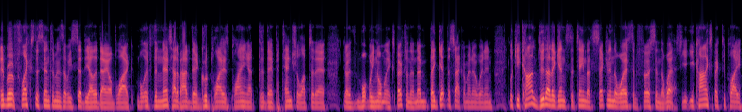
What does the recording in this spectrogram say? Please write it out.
it reflects the sentiments that we said the other day of like, well, if the Nets had of had their good players playing at their potential up to their, you know, what we normally expect from them, then they get the Sacramento win. And look, you can't do that against a team that's second in the West and first in the West. You, you can't expect to play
